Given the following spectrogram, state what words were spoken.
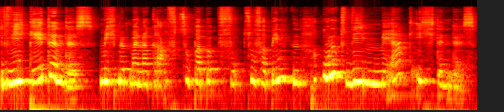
wie geht denn das, mich mit meiner Kraft zu, zu verbinden? Und wie merke ich denn das,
